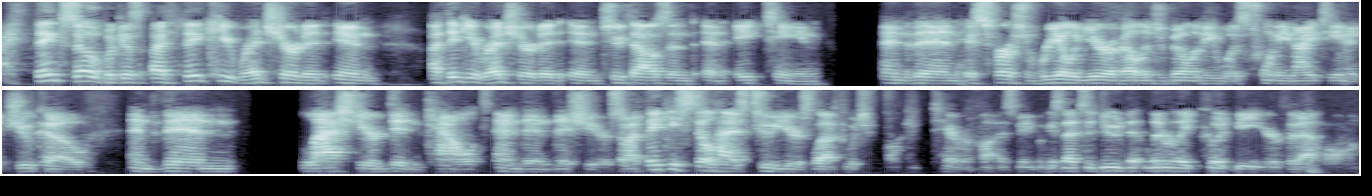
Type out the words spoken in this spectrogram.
I think so because I think he redshirted in. I think he redshirted in 2018, and then his first real year of eligibility was 2019 at JUCO, and then last year didn't count, and then this year. So I think he still has two years left, which fucking terrifies me because that's a dude that literally could be here for that long.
